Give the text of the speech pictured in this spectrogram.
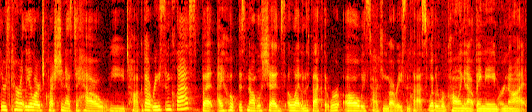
There's currently a large question as to how we talk about race and class, but I hope this novel sheds a light on the fact that we're always talking about race and class, whether we're calling it out by name or not.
